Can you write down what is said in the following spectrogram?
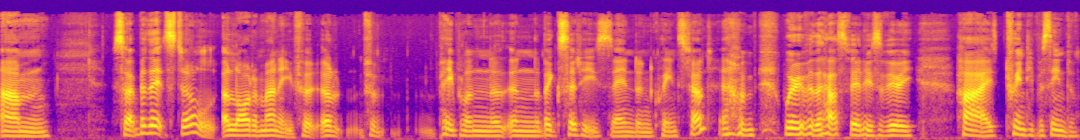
Um, so, but that's still a lot of money for uh, for people in the, in the big cities and in Queenstown, um, wherever the house values are very high. Twenty percent of,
